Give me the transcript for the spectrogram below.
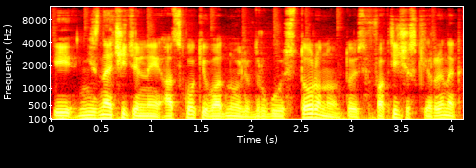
И незначительные отскоки в одну или в другую сторону, то есть фактически рынок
